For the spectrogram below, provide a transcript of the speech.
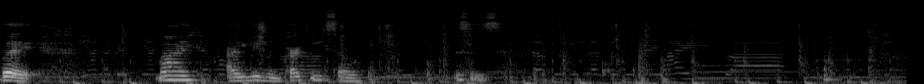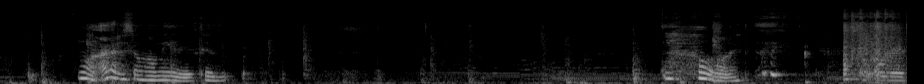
but mine are usually perky, so this is Hold on, I gotta show my man this because hold on. I also ordered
